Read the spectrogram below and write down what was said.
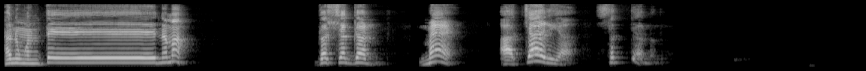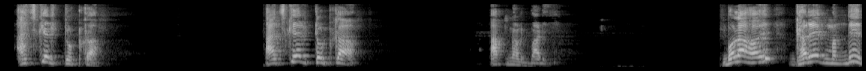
हनुमंते नमः दर्शकगण मैं आचार्य सत्यानंद আজকের টোটকা আজকের টোটকা আপনার বাড়ি বলা হয় ঘরের মন্দির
